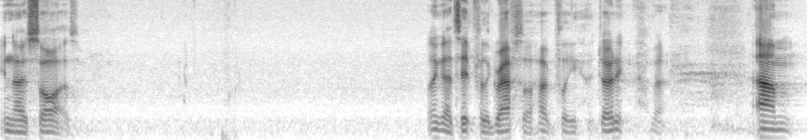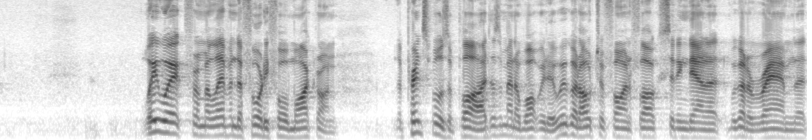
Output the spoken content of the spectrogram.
in those sires. I think that's it for the graphs, so hopefully, Jody. But, um, we work from 11 to 44 micron. The principles apply, it doesn't matter what we do. We've got ultra-fine flocks sitting down at, we've got a ram that,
